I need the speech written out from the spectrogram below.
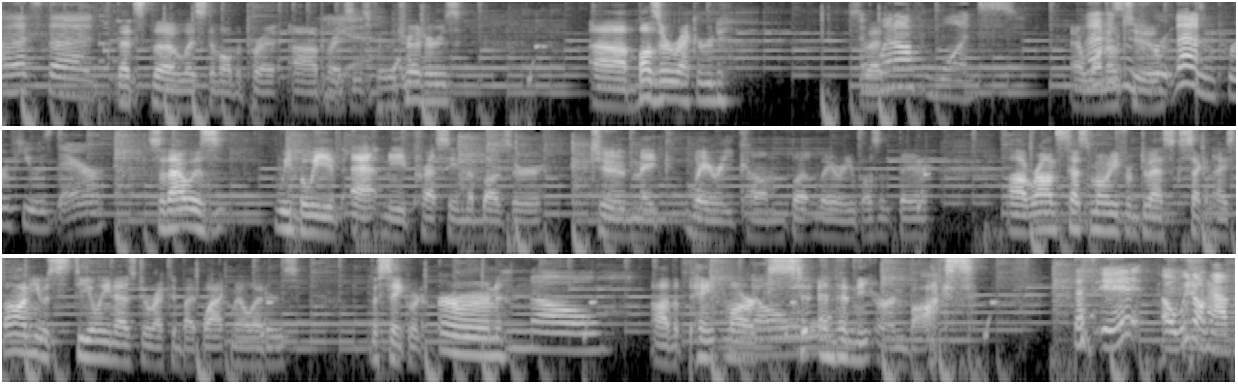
Oh, that's the. That's the list of all the pri- uh, prices Yeah. for the treasures. Uh, buzzer record. So It that, went off once. at That doesn't 102. prove. That doesn't prove he was there. So that was, we believe, Atmey pressing the buzzer to make Larry come, but Larry wasn't there. Uh, Ron's testimony from DeMasque's second heist on, he was stealing as directed by blackmail letters. The sacred urn, No. uh, the paint marks, No. and then the urn box. That's it. Oh, we don't have.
